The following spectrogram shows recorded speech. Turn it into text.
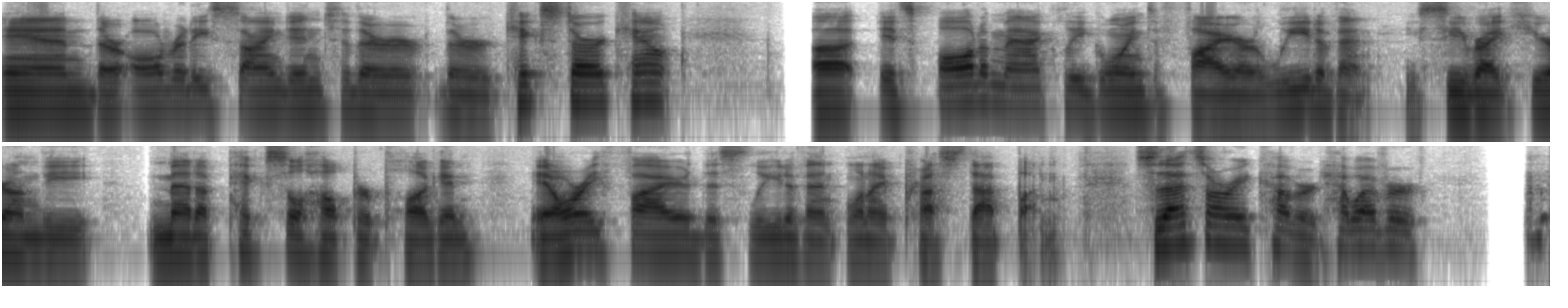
and they're already signed into their, their Kickstarter account, uh, it's automatically going to fire lead event. You see right here on the Meta Pixel Helper plugin, it already fired this lead event when I pressed that button. So that's already covered. However,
